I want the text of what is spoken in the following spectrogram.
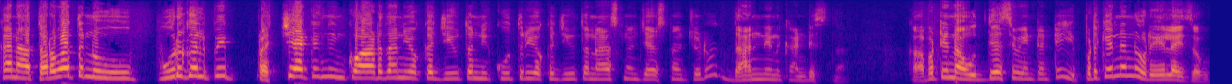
కానీ ఆ తర్వాత నువ్వు పూరుగొలిపి ప్రత్యేకంగా ఇంకో ఆడదాని యొక్క జీవితం నీ కూతురు యొక్క జీవితం నాశనం చేస్తున్నావు చూడు దాన్ని నేను ఖండిస్తున్నాను. కాబట్టి నా ఉద్దేశం ఏంటంటే ఇప్పటికైనా నువ్వు రియలైజ్ అవ్వు.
